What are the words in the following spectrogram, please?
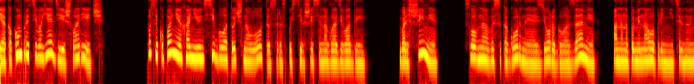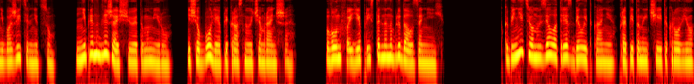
о каком противоядии шла речь? После купания Хань Юньси была точно лотос, распустившийся на глади воды. Большими, словно высокогорные озера глазами, она напоминала пленительную небожительницу, не принадлежащую этому миру, еще более прекрасную, чем раньше. Лун Фэйе пристально наблюдал за ней. В кабинете он взял отрез белой ткани, пропитанный чьей-то кровью,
